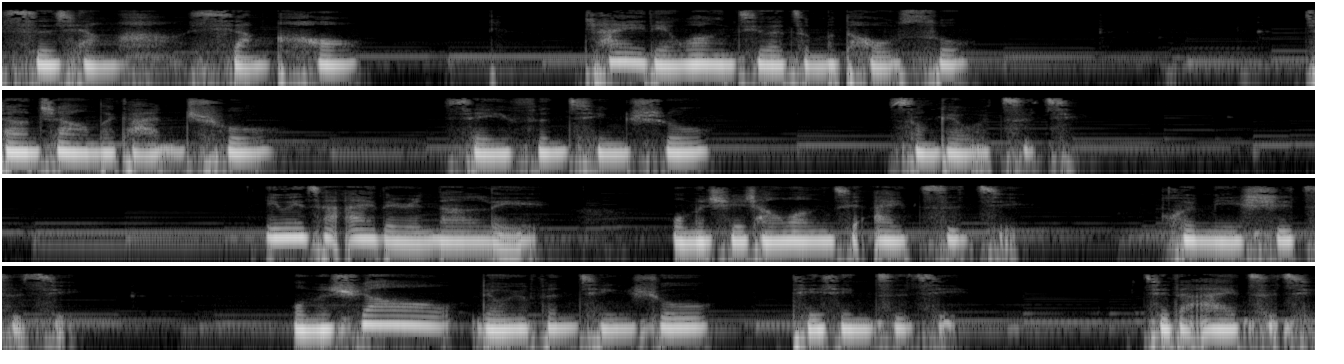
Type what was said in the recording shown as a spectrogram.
思想想后，差一点忘记了怎么投诉。将这样的感触，写一封情书，送给我自己。因为在爱的人那里，我们时常忘记爱自己。”会迷失自己，我们需要留一份情书，提醒自己，记得爱自己，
